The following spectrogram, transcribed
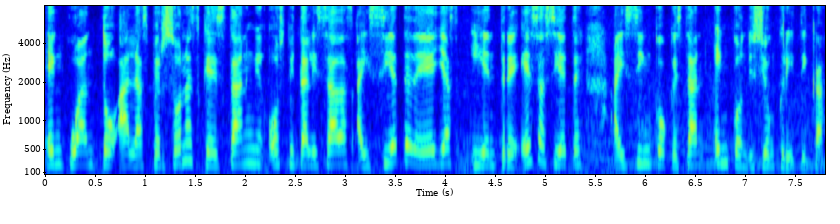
En cuanto a las personas que están hospitalizadas, hay siete de ellas y entre esas siete hay cinco que están en condición crítica.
